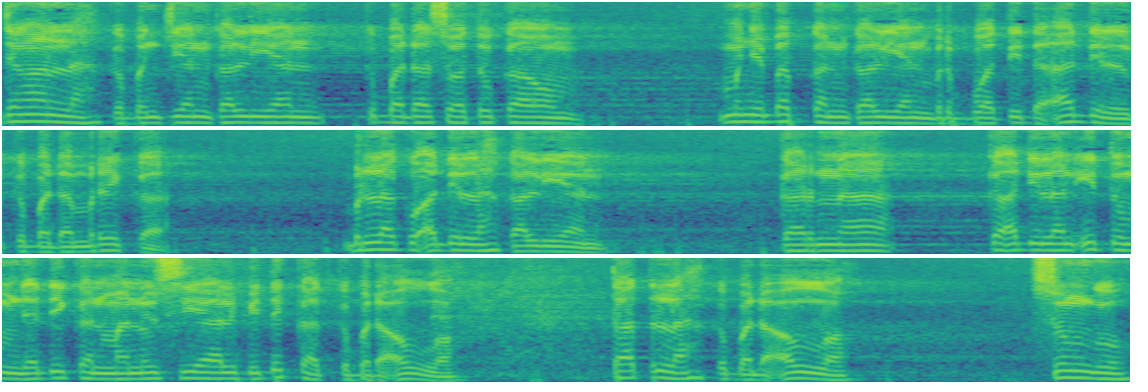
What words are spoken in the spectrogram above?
Janganlah kebencian kalian kepada suatu kaum menyebabkan kalian berbuat tidak adil kepada mereka. Berlaku adillah kalian karena keadilan itu menjadikan manusia lebih dekat kepada Allah. Taatlah kepada Allah. Sungguh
